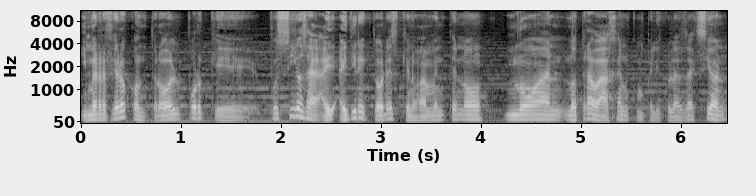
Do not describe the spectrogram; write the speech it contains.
y me refiero a control porque, pues sí, o sea, hay, directores que normalmente no, no, han, no trabajan con películas de acción,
